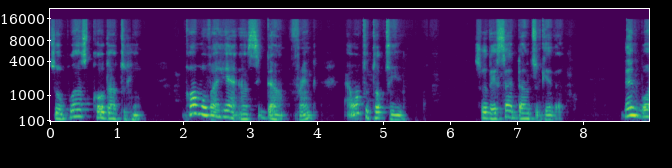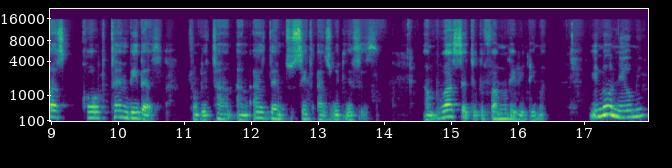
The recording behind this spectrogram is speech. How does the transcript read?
So Boaz called out to him, Come over here and sit down, friend. I want to talk to you. So they sat down together. Then Boaz called 10 leaders from the town and asked them to sit as witnesses. And Boaz said to the family redeemer, You know Naomi,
